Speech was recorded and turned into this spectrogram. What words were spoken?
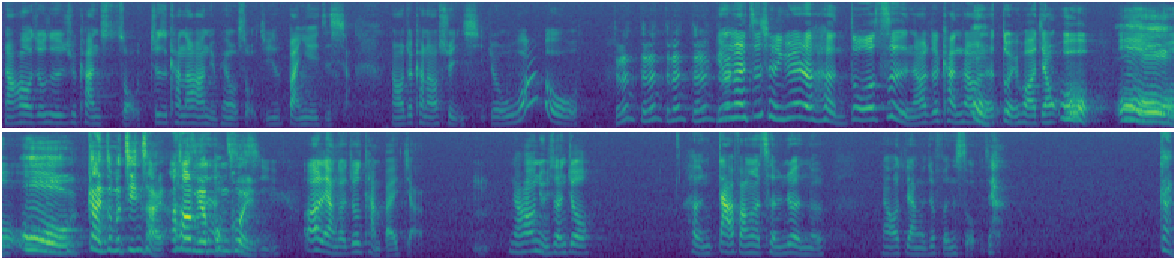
然后就是去看手，就是看到他女朋友手机，就是半夜一直响，然后就看到讯息，就哇哦，噔噔噔噔噔噔噔原来之前约了很多次，然后就看他们的对话，这样哦哦哦哦，干这么精彩啊！他们没有崩溃啊，两个就坦白讲，嗯然后女生就很大方的承认了，然后两个就分手这样。干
